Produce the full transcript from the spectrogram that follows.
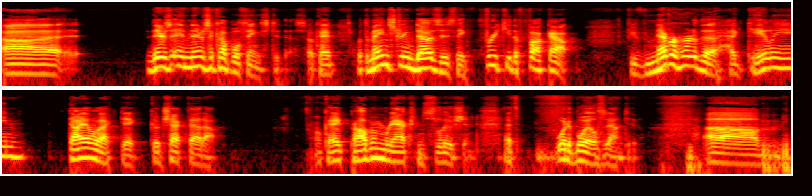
Uh, there's and there's a couple things to this. Okay, what the mainstream does is they freak you the fuck out. If you've never heard of the Hegelian dialectic, go check that out. Okay, problem, reaction, solution. That's what it boils down to. Um,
